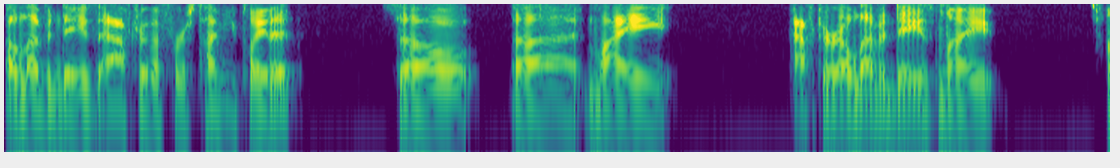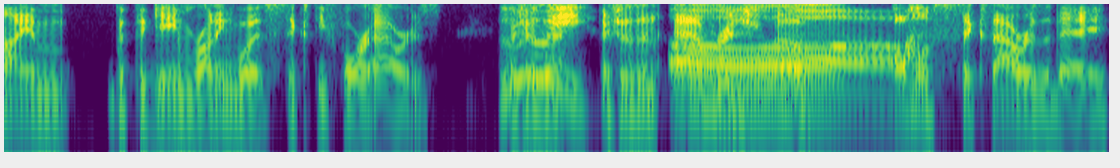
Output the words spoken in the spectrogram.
11 days after the first time you played it. So, uh, my after 11 days, my time with the game running was 64 hours, which is a, which is an average of. Almost six hours a day.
